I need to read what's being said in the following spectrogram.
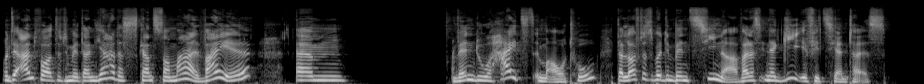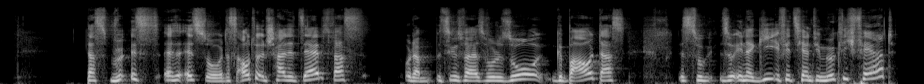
und er antwortete mir dann, ja, das ist ganz normal, weil ähm, wenn du heizt im Auto, dann läuft das über den Benziner, weil das energieeffizienter ist. Das ist, ist so. Das Auto entscheidet selbst, was, oder beziehungsweise es wurde so gebaut, dass es so, so energieeffizient wie möglich fährt.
